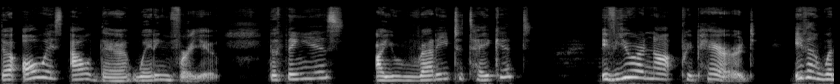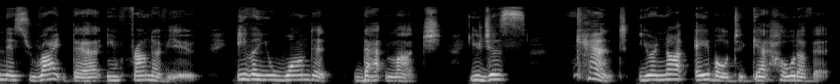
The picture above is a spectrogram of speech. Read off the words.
They're always out there waiting for you. The thing is, are you ready to take it? If you are not prepared, even when it's right there in front of you, even you want it that much, you just can't, you're not able to get hold of it.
